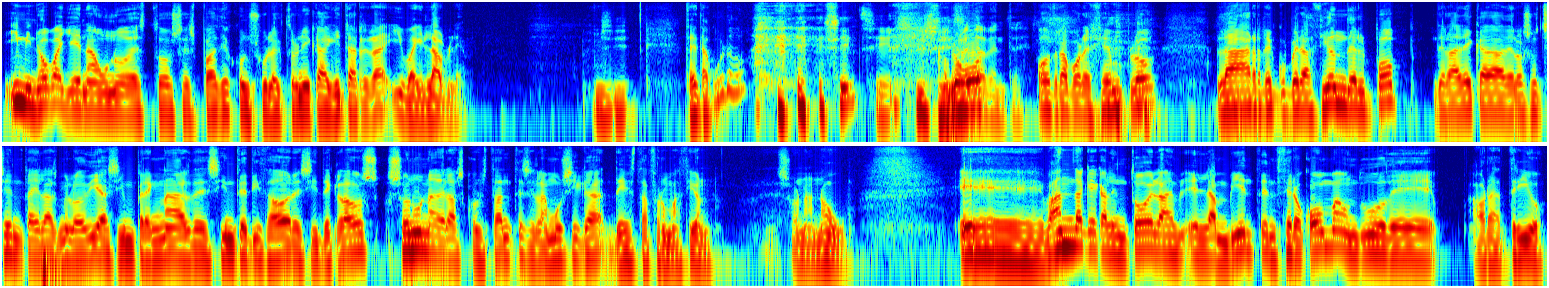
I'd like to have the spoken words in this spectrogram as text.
Y Minova llena uno de estos espacios con su electrónica guitarrera y bailable. Sí. ¿Estáis de acuerdo? sí. Sí. Sí, sí. Luego, Completamente. otra, por ejemplo, la recuperación del pop de la década de los 80 y las melodías impregnadas de sintetizadores y teclados son una de las constantes en la música de esta formación. Sona No. Eh, banda que calentó el, am- el ambiente en Cero Coma, un dúo de, ahora trío,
